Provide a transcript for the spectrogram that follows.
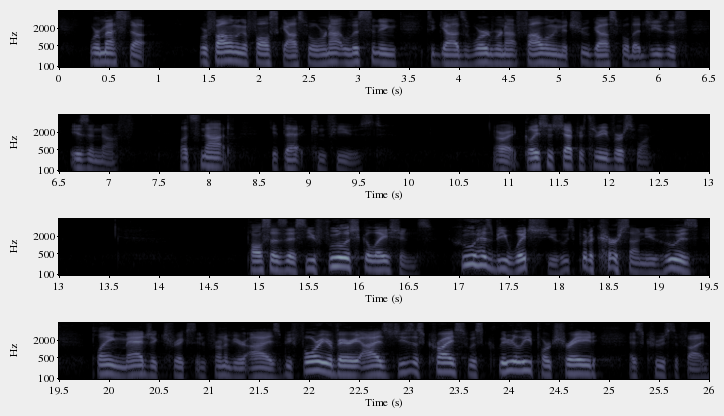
we're messed up. We're following a false gospel. We're not listening to God's word. We're not following the true gospel that Jesus is enough. Let's not get that confused. All right, Galatians chapter 3, verse 1. Paul says this You foolish Galatians, who has bewitched you? Who's put a curse on you? Who is playing magic tricks in front of your eyes? Before your very eyes, Jesus Christ was clearly portrayed as crucified.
